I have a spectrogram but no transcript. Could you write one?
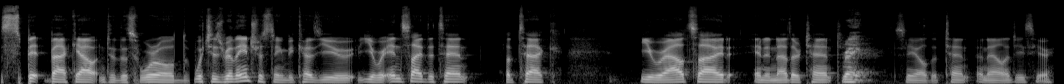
spit back out into this world, which is really interesting because you you were inside the tent of tech you were outside in another tent. Right. See all the tent analogies here.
